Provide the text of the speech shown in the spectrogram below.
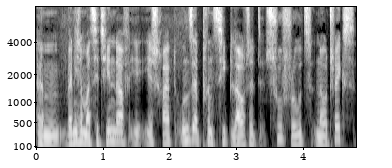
Ähm, wenn ich nochmal zitieren darf, ihr, ihr schreibt, unser Prinzip lautet True Fruits, No Tricks.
